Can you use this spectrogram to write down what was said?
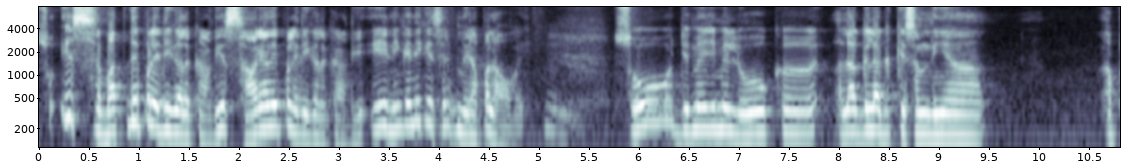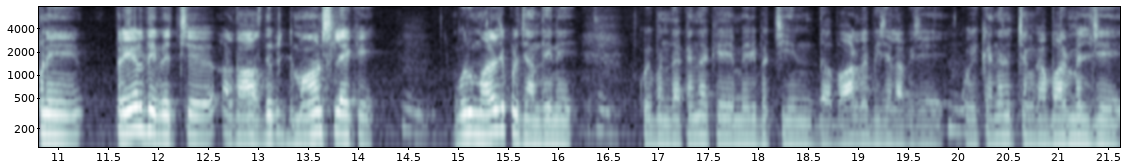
ਸੋ ਇਹ ਸਰਬੱਤ ਦੇ ਭਲੇ ਦੀ ਗੱਲ ਕਰਦੀ ਹੈ ਸਾਰਿਆਂ ਦੇ ਭਲੇ ਦੀ ਗੱਲ ਕਰਦੀ ਹੈ। ਇਹ ਨਹੀਂ ਕਹਿੰਦੀ ਕਿ ਸਿਰਫ ਮੇਰਾ ਭਲਾ ਹੋਵੇ। ਸੋ ਜਿਵੇਂ ਜਿਵੇਂ ਲੋਕ ਅਲੱਗ-ਅਲੱਗ ਕਿਸਮ ਦੀਆਂ ਆਪਣੇ ਪ੍ਰੇਅਰ ਦੇ ਵਿੱਚ ਅਰਦਾਸ ਦੇ ਵਿੱਚ ਡਿਮਾਂਡਸ ਲੈ ਕੇ ਗੁਰੂ ਮਹਾਰਾਜ ਕੋਲ ਜਾਂਦੇ ਨੇ। ਕੋਈ ਬੰਦਾ ਕਹਿੰਦਾ ਕਿ ਮੇਰੀ ਬੱਚੀ ਦਾ ਬਾਹਰ ਦਾ ਵੀਜ਼ਾ ਲੱਗ ਜੇ ਕੋਈ ਕਹਿੰਦਾ ਨੇ ਚੰਗਾ ਬਾਰ ਮਿਲ ਜੇ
